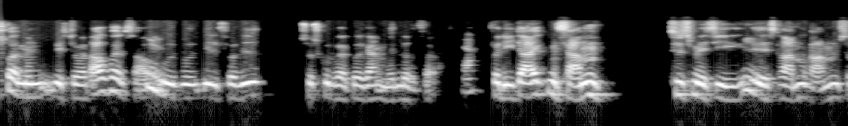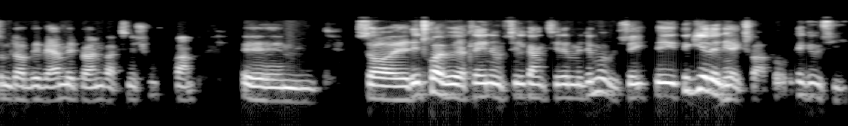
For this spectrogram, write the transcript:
tror jeg, man, hvis det var et affaldsudbud, mm. ville få at vide, så skulle du være gået i gang med det noget før. Ja. Fordi der er ikke den samme tidsmæssige mm. øh, stramme ramme, som der vil være med et børnevaccinationsprogram. Øhm, så øh, det tror jeg vil være klagenævns tilgang til det, men det må vi se. Det, det giver den her ikke svar på, det kan vi sige.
